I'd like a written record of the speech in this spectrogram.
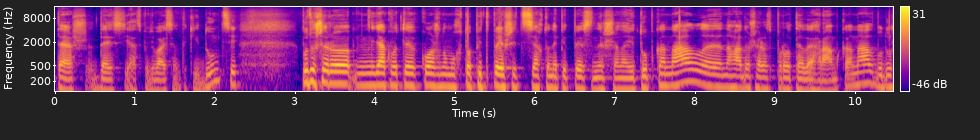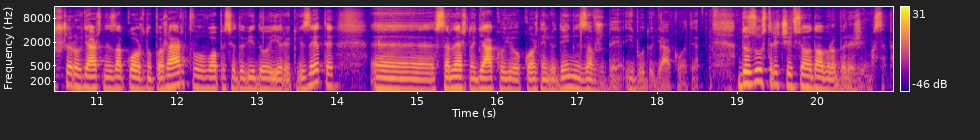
теж десь, я сподіваюся, на такій думці. Буду щиро дякувати кожному, хто підпишеться, хто не підписаний ще на YouTube канал. Е, Нагадую ще раз про телеграм канал. Буду щиро вдячний за кожну пожертву. В описі до відео є реквізити. Е, Сердечно дякую кожній людині завжди і буду дякувати. До зустрічі, всього доброго, бережімо себе.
